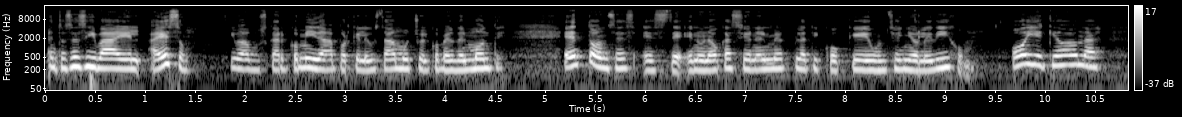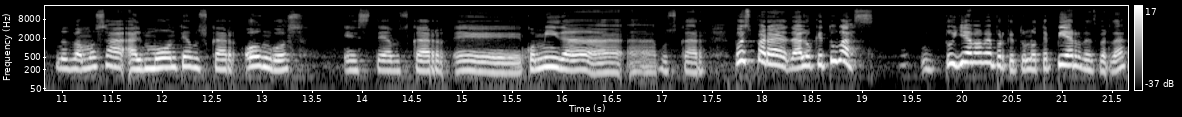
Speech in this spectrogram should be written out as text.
entonces iba él a eso, iba a buscar comida porque le gustaba mucho el comer del monte. Entonces, este, en una ocasión él me platicó que un señor le dijo, oye, ¿qué onda? Nos vamos al monte a buscar hongos, este, a buscar eh, comida, a, buscar, pues para a lo que tú vas. Tú llévame porque tú no te pierdes, ¿verdad?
